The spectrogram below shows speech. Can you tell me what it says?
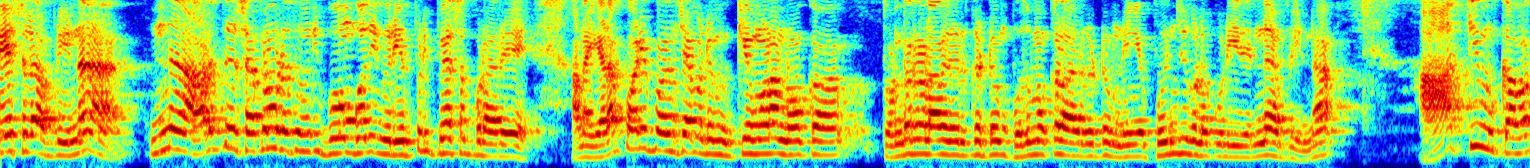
பேசலை அப்படின்னா இன்னும் அடுத்த சட்டமன்ற தொகுதி போகும்போது இவர் எப்படி பேச போகிறாரு ஆனால் எடப்பாடி பழனிசாமியோட முக்கியமான நோக்கம் தொண்டர்களாக இருக்கட்டும் பொதுமக்களாக இருக்கட்டும் நீங்கள் புரிஞ்சு கொள்ளக்கூடியது என்ன அப்படின்னா அதிமுகவை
